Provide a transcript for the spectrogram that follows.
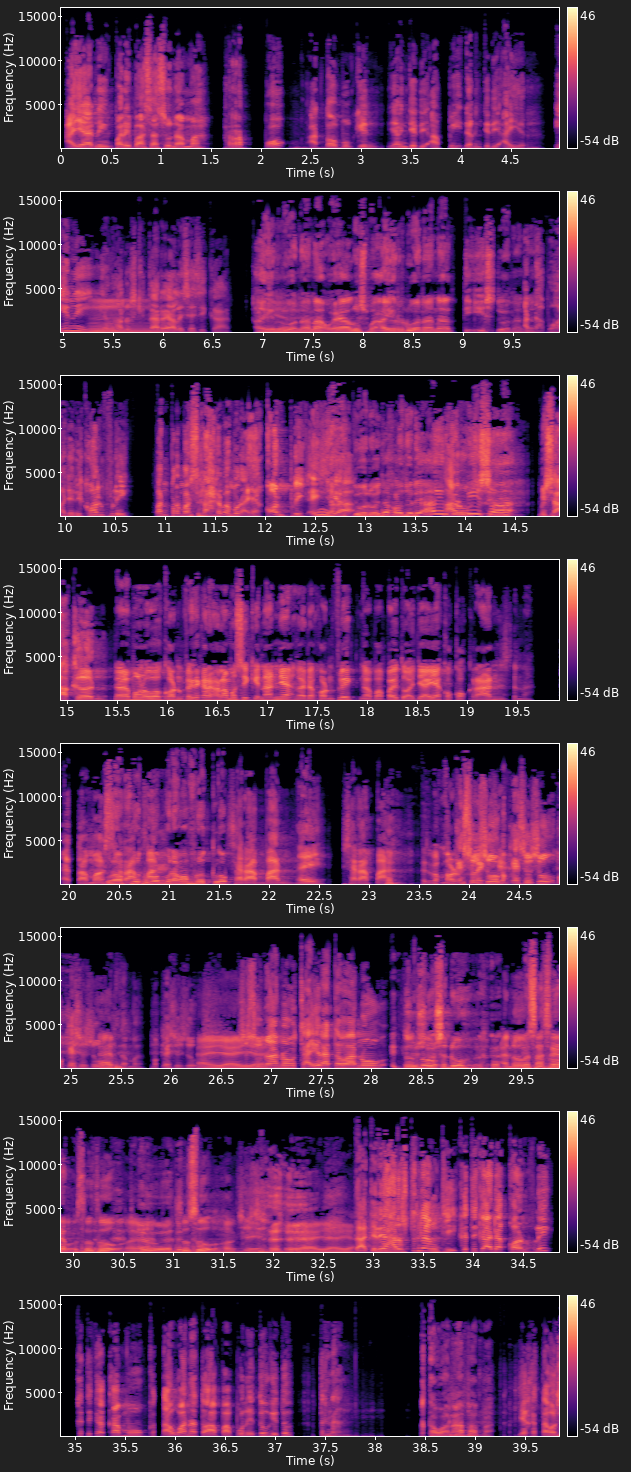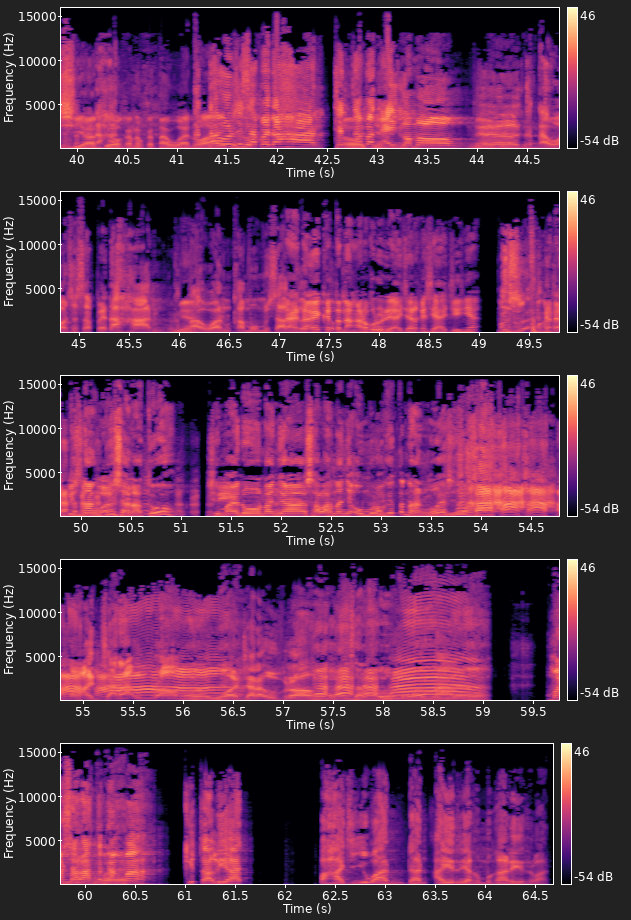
Aya ning paribahasa Sunda mah repok atau mungkin yang jadi api dan jadi air. Ini yang Hmm. harus kita realisasikan. Air Iya, dua iya. nana, we halus mah air dua nana, tiis dua nana. Ada mau jadi konflik. Kan permasalahan mah mun aya konflik Iya, Aisyah. dua-duanya kalau jadi air kan bisa. Misalkan Dalam mau konflik kadang-kadang musikinannya nggak ada konflik nggak apa-apa itu aja ya kokokran sana. eta mah Kurang fruit sarapan. loop, kurang mah fruit loop. Sarapan, hei, sarapan. Pakai susu, ya. pakai susu, pakai susu, eta mah, pakai susu. Ah, iya, iya. Susu anu cair atau anu Susu seduh. anu susu susu eh, susu oke ya ya ya Nah, jadi harus tenang Ji. Ketika ada konflik, ketika kamu ketahuan atau apa pun itu gitu, tenang. Ketahuan apa, Pak? Ya ketahuan jo karena ketahuan wah Ketahuan sesapedahan. Cek Oh, tamat iya, aing iya. ngomong. Eh, iya, iya. Ketahuan sesapedahan, Iya. ketahuan kamu Nah, misalkan. itu eh, ketenangan kudu diajar ke si hajinya menghadapi Tenang bisa tuh. Si Mainu nanya salah nanya umroh ge tenang we sih. Wawancara umroh. Oh. Wawancara umroh. salah umroh ya. Masalah Tenang, mah kita lihat Pak Haji Iwan dan air yang mengalir, Wan.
